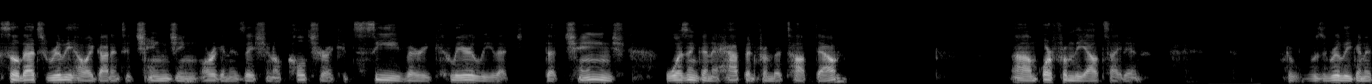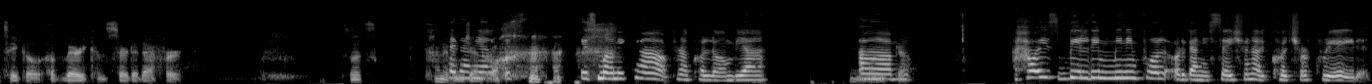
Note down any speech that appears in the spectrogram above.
so that's really how I got into changing organizational culture. I could see very clearly that that change wasn't going to happen from the top down um, or from the outside in. It was really going to take a, a, very concerted effort. So that's kind of hey, Daniel, it's, it's, Monica from Colombia. Monica. Um, how is building meaningful organizational culture created?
